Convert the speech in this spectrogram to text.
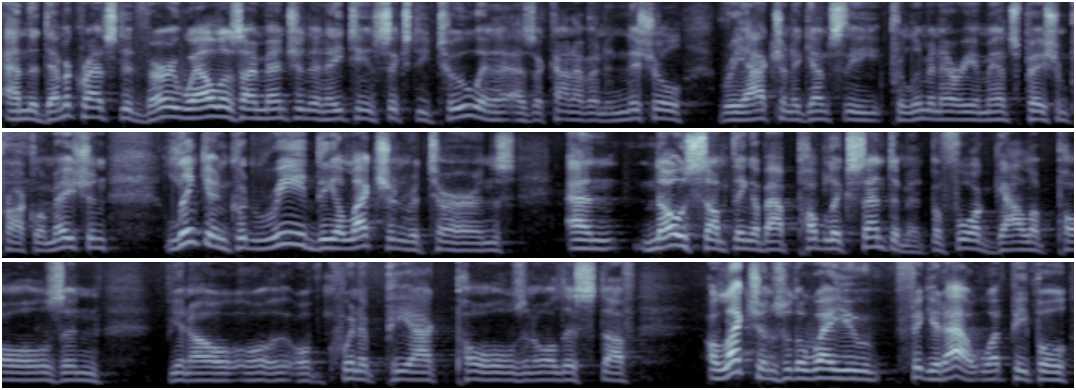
And the Democrats did very well, as I mentioned, in 1862 as a kind of an initial reaction against the preliminary Emancipation Proclamation. Lincoln could read the election returns and know something about public sentiment before Gallup polls and you know, or, or Quinnipiac polls and all this stuff. Elections were the way you figured out what people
